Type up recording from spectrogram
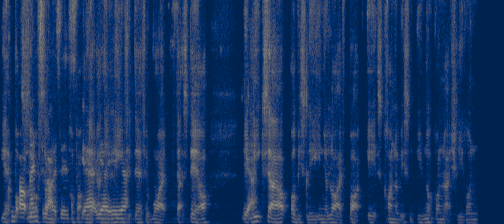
yeah, boxes off some- compartmentalises. compart- Yeah, and yeah, then yeah, leaves yeah. it there. So right, that's there. It yeah leaks out obviously in your life, but it's kind of it's you've not gone actually gone.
